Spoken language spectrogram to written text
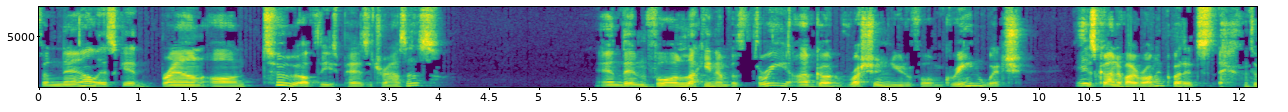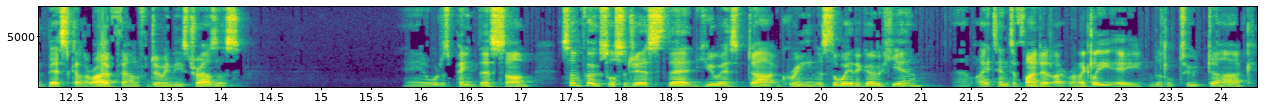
for now, let's get brown on two of these pairs of trousers. And then for lucky number three, I've got Russian uniform green, which is kind of ironic, but it's the best color I've found for doing these trousers. And we'll just paint this on. Some folks will suggest that US dark green is the way to go here. Um, I tend to find it, ironically, a little too dark.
